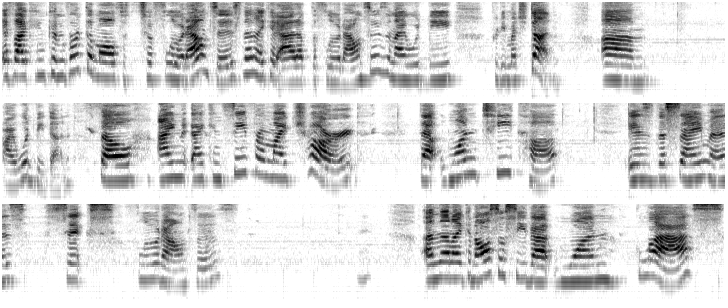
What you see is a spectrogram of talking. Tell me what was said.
if I can convert them all to, to, fluid ounces, then I could add up the fluid ounces and I would be pretty much done. Um, I would be done. So I, I can see from my chart that one teacup is the same as six fluid ounces. And then I can also see that one glass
